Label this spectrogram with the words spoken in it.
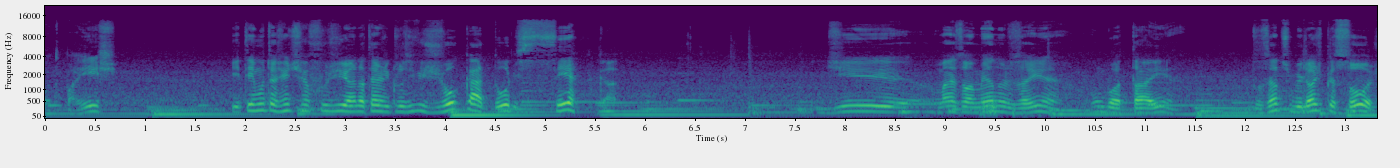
outro país. E tem muita gente refugiando, até inclusive jogadores, cerca de mais ou menos aí, vamos botar aí, 200 milhões de pessoas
